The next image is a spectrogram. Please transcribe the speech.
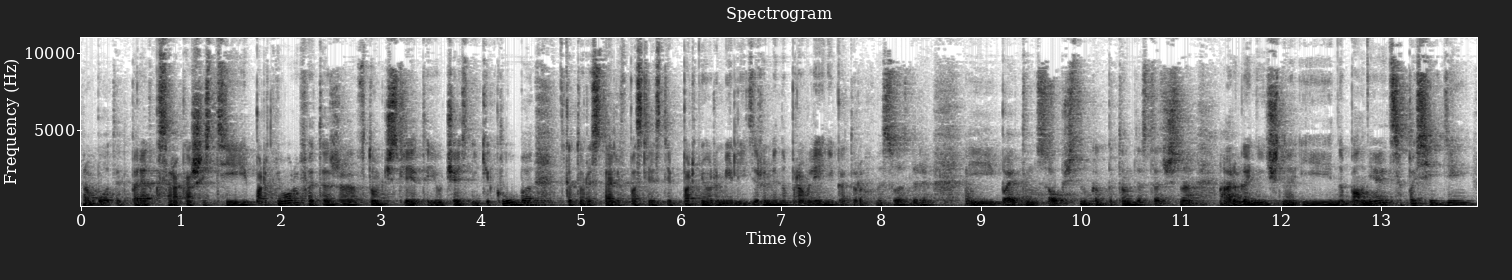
работает порядка 46 партнеров, это же в том числе это и участники клуба, которые стали впоследствии партнерами и лидерами направлений, которых мы создали. И поэтому сообщество ну, как бы там достаточно органично и наполняется по сей день,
